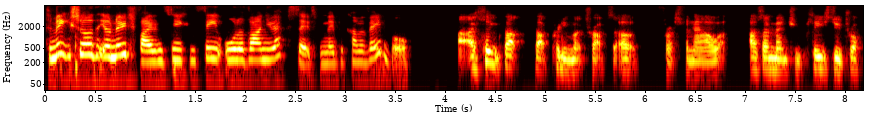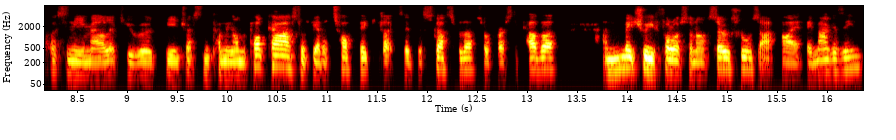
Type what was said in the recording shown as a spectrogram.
to make sure that you're notified and so you can see all of our new episodes when they become available. I think that that pretty much wraps it up for us for now. As I mentioned, please do drop us an email if you would be interested in coming on the podcast or if you had a topic you'd like to discuss with us or for us to cover. And make sure you follow us on our socials at IFA Magazine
